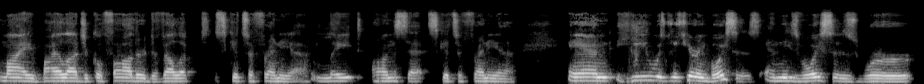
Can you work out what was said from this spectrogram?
My biological father developed schizophrenia, late onset schizophrenia. And he was just hearing voices, and these voices were,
